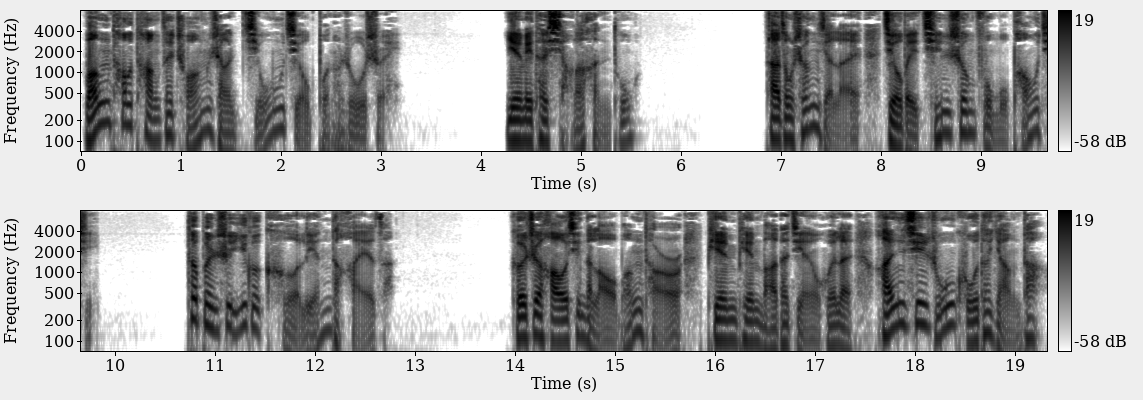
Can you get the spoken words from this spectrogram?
王涛躺在床上，久久不能入睡，因为他想了很多。他从生下来就被亲生父母抛弃。他本是一个可怜的孩子，可是好心的老王头偏偏把他捡回来，含辛茹苦的养大，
